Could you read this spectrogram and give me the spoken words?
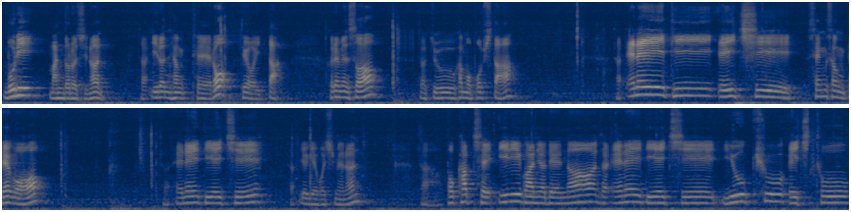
물이 만들어지는 자, 이런 형태로 되어 있다. 그러면서 자, 쭉 한번 봅시다. 자, NADH 생성되고 자, NADH 자, 여기 보시면은 자, 복합체 1이 관여되는 자, NADH, UQH2,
